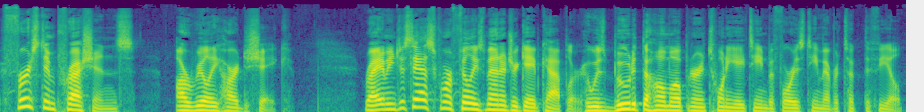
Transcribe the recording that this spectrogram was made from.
first impressions are really hard to shake. Right? I mean, just ask former Phillies manager Gabe Kapler, who was booed at the home opener in 2018 before his team ever took the field.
